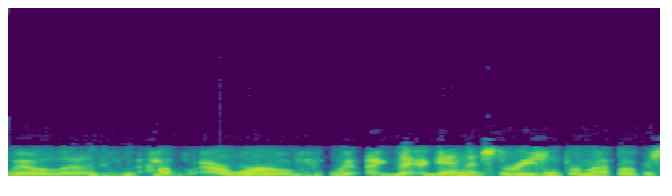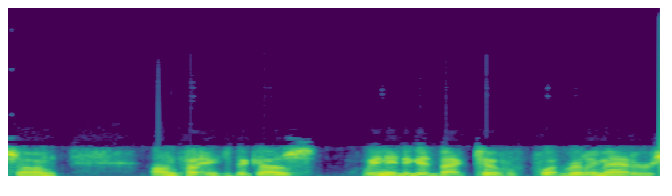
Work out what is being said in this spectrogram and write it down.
will uh, hope our world will again. That's the reason for my focus on on faith because we need to get back to what really matters,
